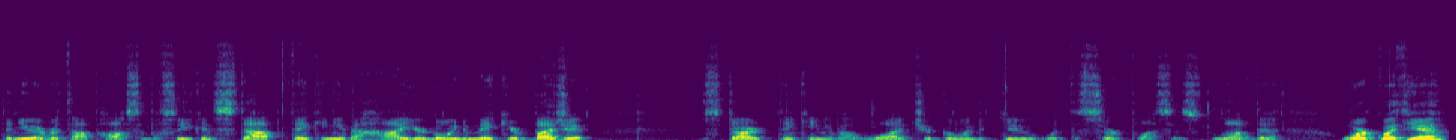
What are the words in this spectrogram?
than you ever thought possible so you can stop thinking about how you're going to make your budget and start thinking about what you're going to do with the surpluses. Love to work with you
